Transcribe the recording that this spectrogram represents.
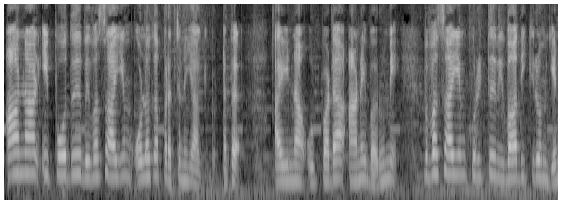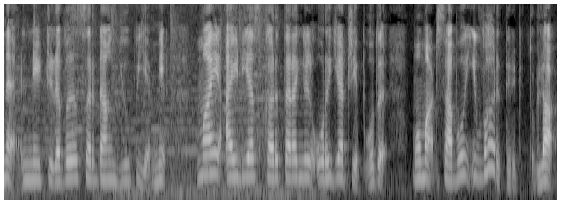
ஆனால் இப்போது விவசாயம் உலக பிரச்சனையாகிவிட்டது. ஐநா உட்பட அனைவருமே விவசாயம் குறித்து விவாதிக்கிறோம் என நேற்றிரவு சர்டாங் யூபிஎம்மில் மை ஐடியாஸ் கருத்தரங்கில் உரையாற்றிய போது மொமாட் சாபு இவ்வாறு தெரிவித்துள்ளார்.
